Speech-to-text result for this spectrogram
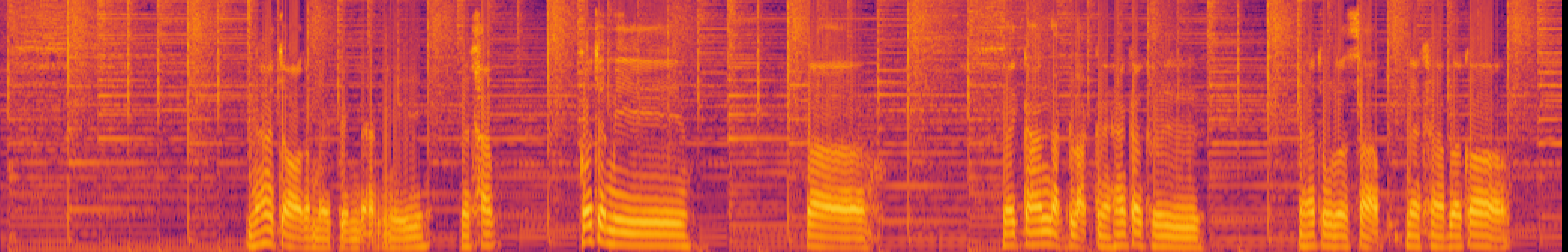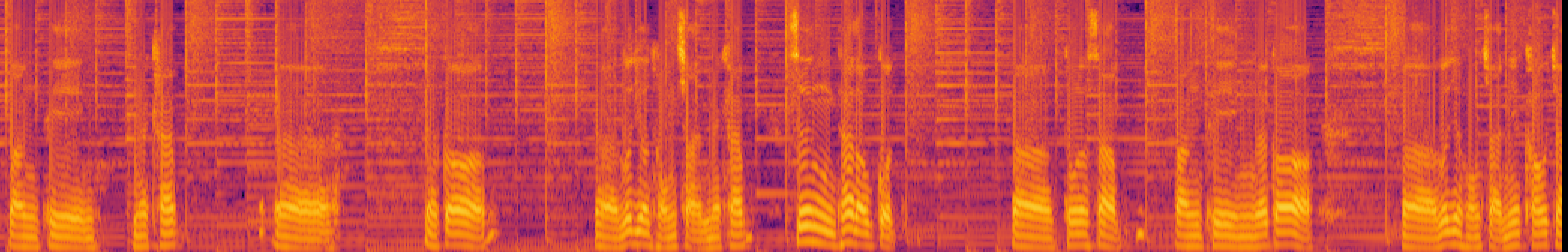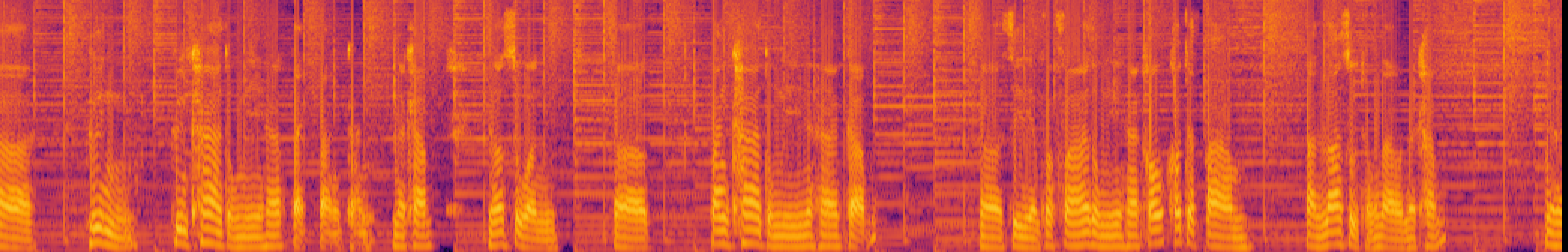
หน้าจอทำไมเป็นแบบนี้นะครับ ก็จะมีรายการหลักๆนะฮะก็คือนะโทรศัพท์นะครับ แล้วก็ฟังเพลงนะครับแล้วก็รถยนต์ของฉันนะครับ ซึ่งถ้าเรากดโทรศัพท์ฟังเพลงแล้วก็รถยนต์ของฉันเนี่ยเขาจะขึ้น ขึ้นค่าตรงนี้ฮะแตกต่างกันนะครับ แล้วส่วนตั้งค่าตรงนี้นะฮะกับสี่เหลี่ยมฟ้าตรงนี้ฮะเขาเขาจะตามอันล่าสุดของเรานะครับ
